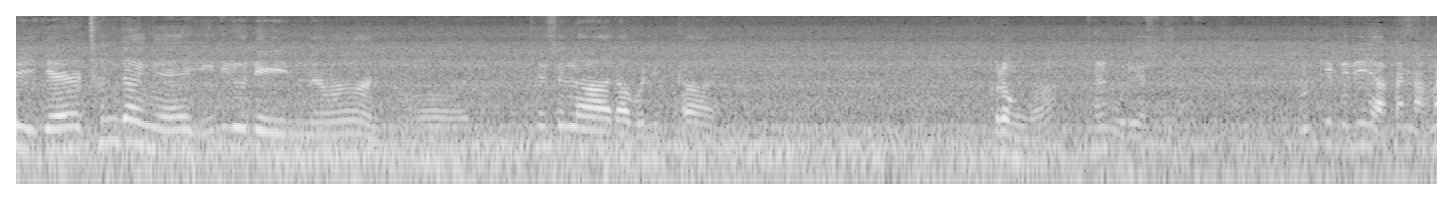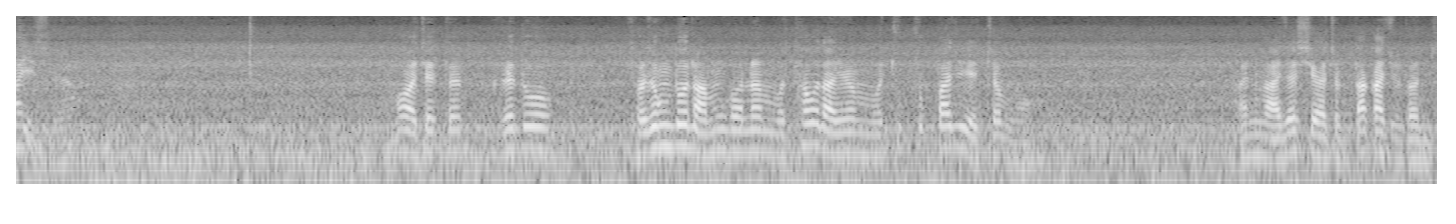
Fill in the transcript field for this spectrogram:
이게 천장에 유리로 되어 있는 어, 테슬라다 보니까 그런가? 잘 모르겠어요. 물기들이 약간 남아 있어요. 뭐 어쨌든 그래도 저 정도 남은 거는 뭐 타고 다니면 뭐 쭉쭉 빠지겠죠 뭐. 아니면 아저씨가 좀 닦아주던지.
